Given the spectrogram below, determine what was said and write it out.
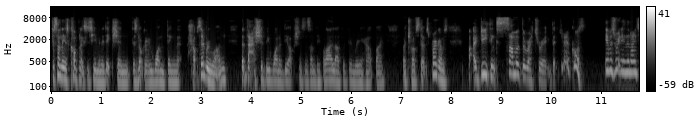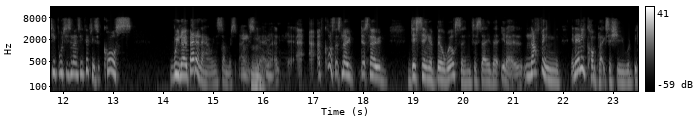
for something as complex as human addiction, there's not going to be one thing that helps everyone, but that should be one of the options. And some people I love have been really helped by by 12 steps programs. But I do think some of the rhetoric that you know, of course, it was written in the 1940s and 1950s. Of course, we know better now in some respects. Mm-hmm. You know, and uh, of course, there's no there's no dissing of Bill Wilson to say that you know nothing in any complex issue would be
